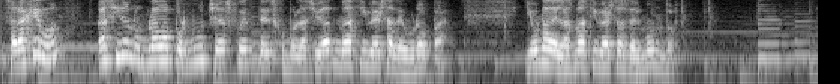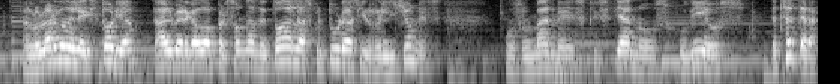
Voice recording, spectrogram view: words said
Sarajevo ha sido nombrada por muchas fuentes como la ciudad más diversa de Europa y una de las más diversas del mundo, a lo largo de la historia ha albergado a personas de todas las culturas y religiones, musulmanes, cristianos, judíos, etc.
